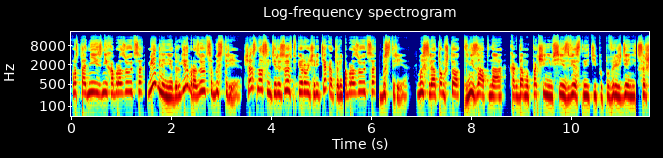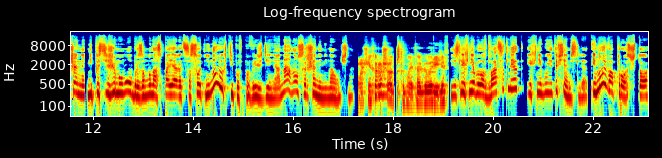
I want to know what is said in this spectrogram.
Просто одни из них образуются медленнее, другие образуются быстрее. Сейчас нас интересуют в первую очередь те, которые образуются быстрее. Мысль о том, что внезапно, когда мы починим все известные типы повреждений, совершенно непостижимым образом у нас появятся сотни новых типов повреждений, она ну, совершенно не научна. Очень хорошо, что мы это говорили. Если их не было в 20 лет, их не будет и в 70 лет. Иной вопрос, что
